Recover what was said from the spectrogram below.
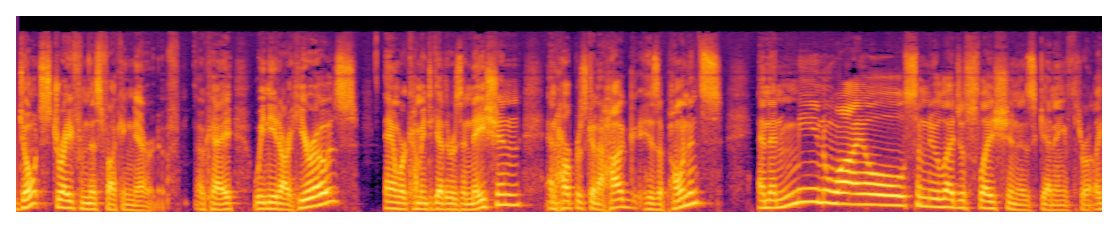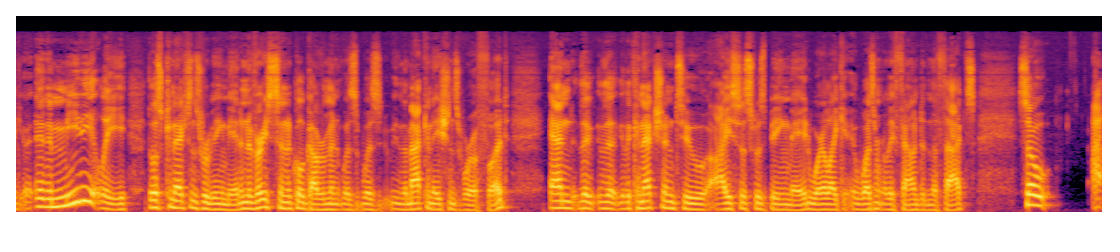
don't stray from this fucking narrative. Okay, we need our heroes and we're coming together as a nation. And Harper's going to hug his opponents. And then, meanwhile, some new legislation is getting thrown. Like, and immediately, those connections were being made, and a very cynical government was was the machinations were afoot, and the the, the connection to ISIS was being made, where like it wasn't really found in the facts. So. I,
